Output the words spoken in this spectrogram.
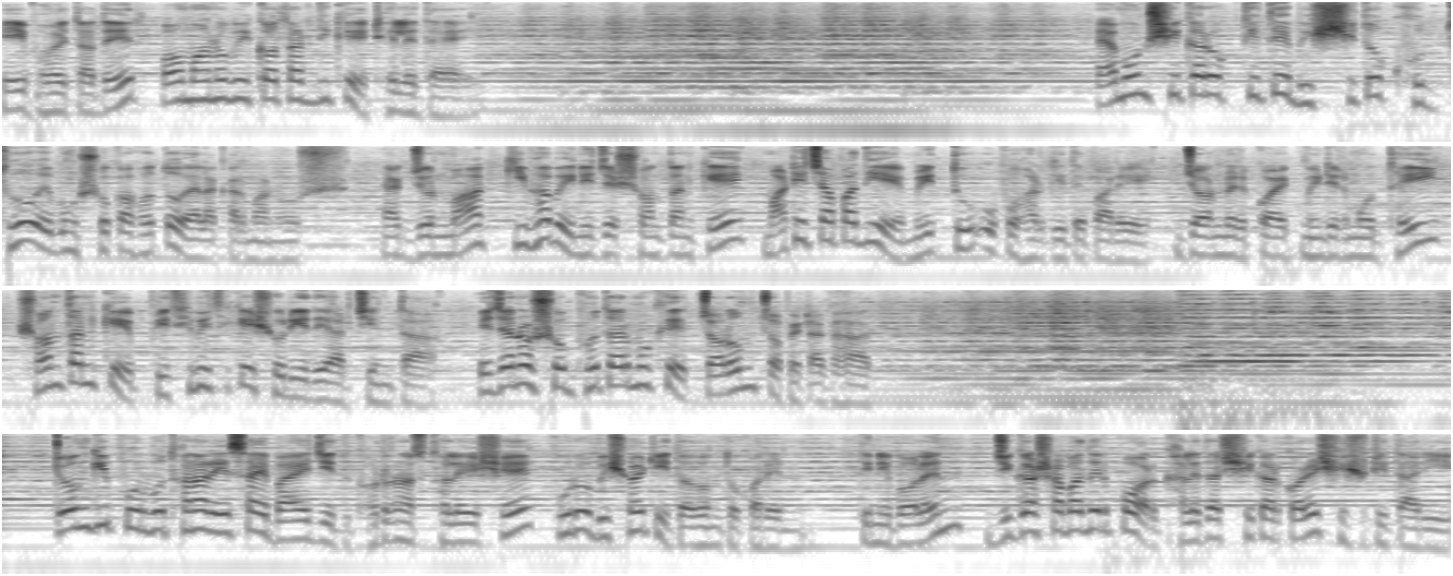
এই ভয় তাদের অমানবিকতার দিকে ঠেলে দেয়। এমন স্বীকারোক্তিতে বিস্মিত, ক্ষুব্ধ এবং শোকাহত এলাকার মানুষ। একজন মা কীভাবে নিজের সন্তানকে মাটি চাপা দিয়ে মৃত্যু উপহার দিতে পারে? জন্মের কয়েক মিনিটের মধ্যেই সন্তানকে পৃথিবী থেকে সরিয়ে দেওয়ার চিন্তা। এ যেন সভ্যতার মুখে চরম চপেটাঘাত। টঙ্গী পূর্ব থানার এসআই বায়েজিদ ঘটনাস্থলে এসে পুরো বিষয়টি তদন্ত করেন। তিনি বলেন, জিজ্ঞাসাবাদের পর খালেদা স্বীকার করে শিশুটি তারই।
